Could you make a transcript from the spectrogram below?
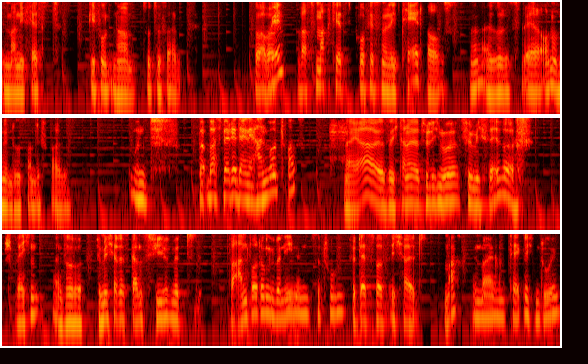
im Manifest gefunden haben, sozusagen. So, aber okay. was macht jetzt Professionalität aus? Also das wäre auch noch eine interessante Frage. Und was wäre deine Antwort draus? Naja, also ich kann natürlich nur für mich selber sprechen. Also für mich hat es ganz viel mit Verantwortung übernehmen zu tun, für das, was ich halt mache in meinem täglichen Doing.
